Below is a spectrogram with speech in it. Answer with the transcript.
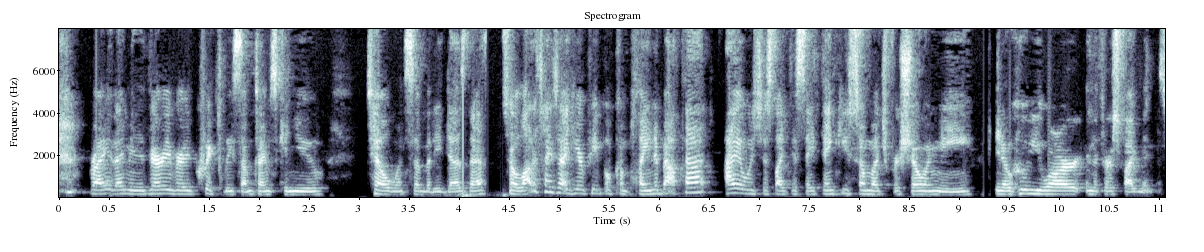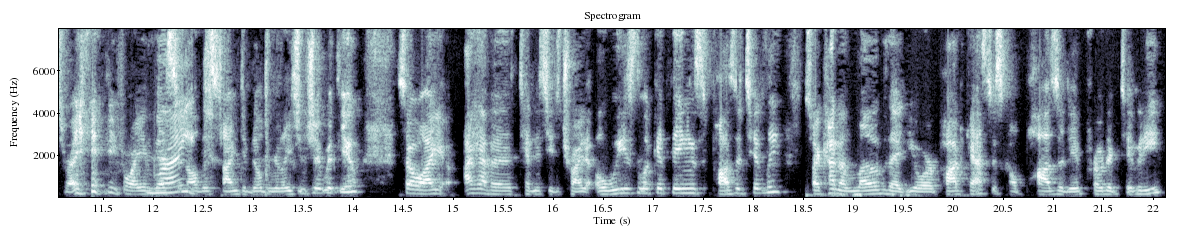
right? I mean, very, very quickly, sometimes can you tell when somebody does that. So a lot of times I hear people complain about that. I always just like to say, thank you so much for showing me, you know, who you are in the first five minutes, right? Before I invested all this time to build a relationship with you. So I, I have a tendency to try to always look at things positively. So I kind of love that your podcast is called Positive Productivity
